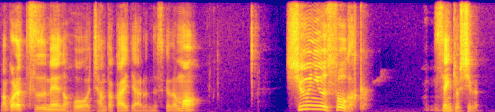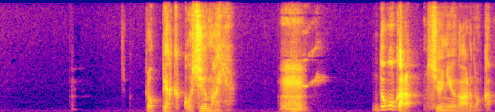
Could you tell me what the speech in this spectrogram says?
まあ、これは通名の方をちゃんと書いてあるんですけども、収入総額、選挙支部、650万円。うん。どこから収入があるのか。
